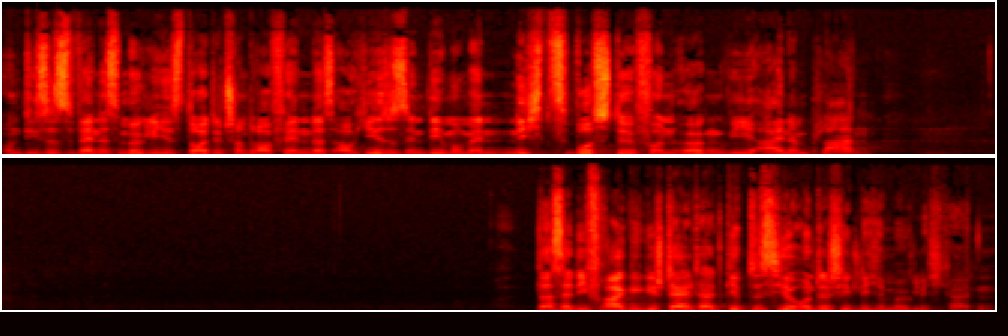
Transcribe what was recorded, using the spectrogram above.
Und dieses, wenn es möglich ist, deutet schon darauf hin, dass auch Jesus in dem Moment nichts wusste von irgendwie einem Plan. Dass er die Frage gestellt hat, gibt es hier unterschiedliche Möglichkeiten.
